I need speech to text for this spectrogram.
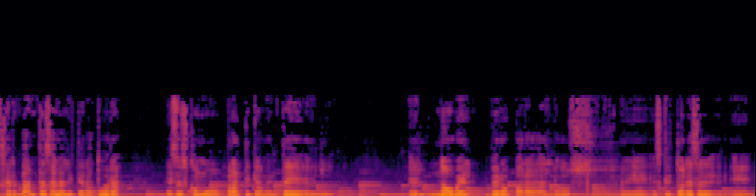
Cervantes a la literatura. Eso es como prácticamente el, el Nobel, pero para los eh, escritores eh,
